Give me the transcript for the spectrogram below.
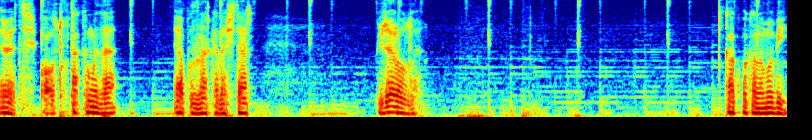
Evet koltuk takımı da yapıldı arkadaşlar. Güzel oldu. Kalk bakalım bir.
